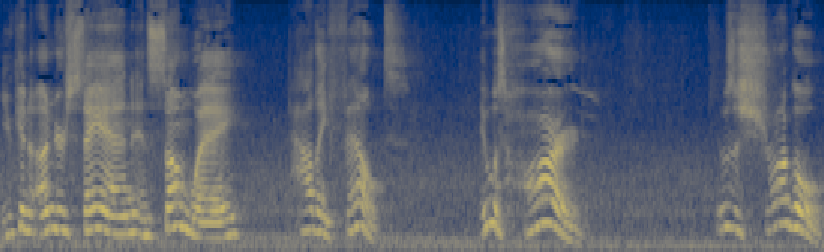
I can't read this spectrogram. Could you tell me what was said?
you can understand in some way how they felt. It was hard, it was a struggle.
